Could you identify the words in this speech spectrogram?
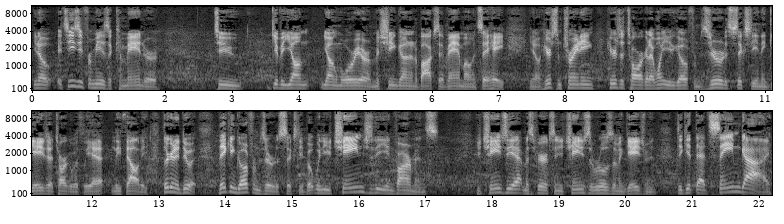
you know, it's easy for me as a commander to give a young young warrior a machine gun and a box of ammo and say, "Hey, you know, here's some training. Here's a target. I want you to go from zero to sixty and engage that target with lethality." They're going to do it. They can go from zero to sixty, but when you change the environments, you change the atmospherics, and you change the rules of engagement to get that same guy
